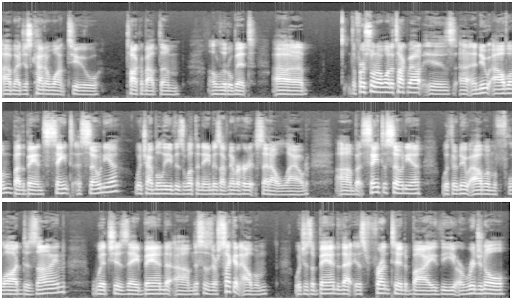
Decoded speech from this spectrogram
Um, I just kind of want to talk about them a little bit. Uh, the first one I want to talk about is uh, a new album by the band Saint Asonia, which I believe is what the name is. I've never heard it said out loud. Um, but Saint Asonia with their new album Flawed Design which is a band. Um, this is their second album, which is a band that is fronted by the original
